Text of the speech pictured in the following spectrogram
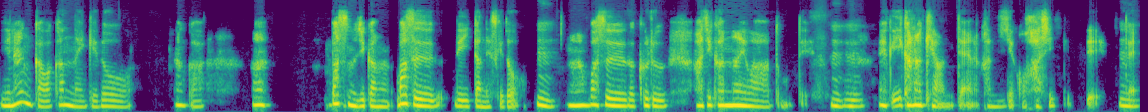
で、なんかわかんないけど、なんか、あ、バスの時間、バスで行ったんですけど、うん。あバスが来る、あ、時間ないわ、と思って、うんうん。行かなきゃ、みたいな感じでこう走ってって、みたいな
